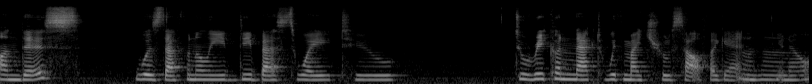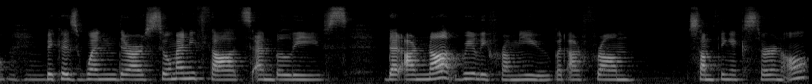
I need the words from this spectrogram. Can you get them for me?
on this was definitely the best way to to reconnect with my true self again you mm-hmm, know mm-hmm. because when there are so many thoughts and beliefs that are not really from you but are from something external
